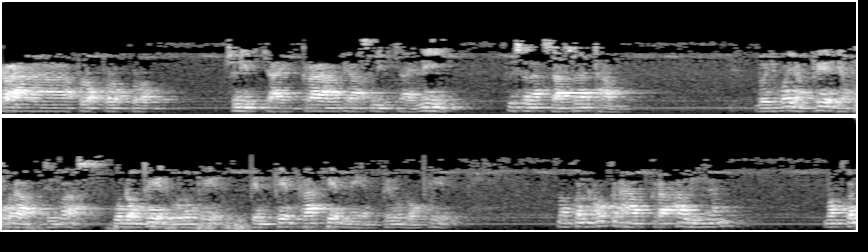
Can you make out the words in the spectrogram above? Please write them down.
กราปลอกปลอกปลอกสนิทใจกราพยาสนิทใจนี่คือศาสนาธรรมโดยเฉพาะอย่างเพศอย่างพวกเราถือว่าอุดมเพศอุดมเพศเป็นเพศพระเพศเนรเป็นอุดมเพศบางคนเขากราบกราบผ้าเหลืองบางคน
